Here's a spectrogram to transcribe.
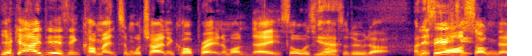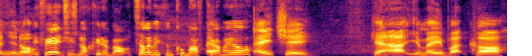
yeah, get ideas in comments and we'll try and incorporate them on day. It's always Yeah. fun to do that. And And, if it's our song then, you know? If H is knocking about, tell him he can come off cameo. H.E., get out your Maybach car.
